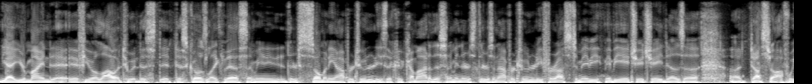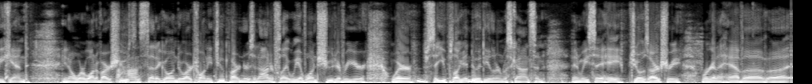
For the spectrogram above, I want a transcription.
yeah, your mind if you allow it to, it just it just goes like this. I mean, there's so many opportunities that could come out of this. And I mean, there's there's an opportunity for us to maybe maybe HHA does a, a dust off weekend. You know, where one of our shoots Uh-huh. instead of going to our 22 partners in Honor Flight, we have one shoot every year. Where say you plug into a dealer in Wisconsin, and we say, hey, Joe's Archery, we're gonna have a,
